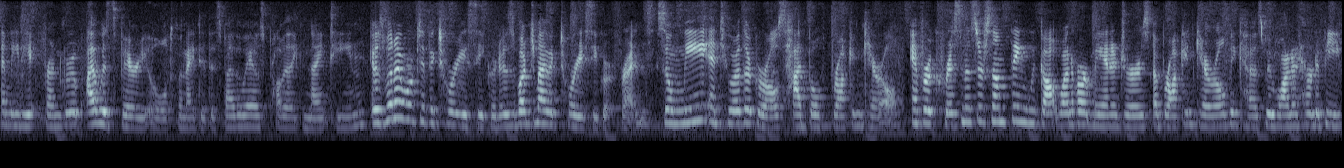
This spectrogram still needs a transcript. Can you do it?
immediate friend group. I was very old when I did this, by the way. I was probably like 19. It was when I worked at Victoria's Secret. It was a bunch of my Victoria's Secret friends. So me and two other girls had both Brock and Carol. And for Christmas or something, we got one of our managers a Brock and Carol because we wanted her to be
